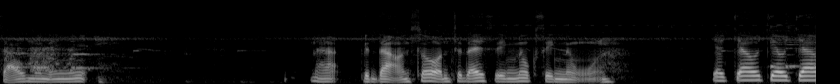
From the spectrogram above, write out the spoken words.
เสาร์มื้อนี้นะเป็นตาอ่อนซ่อนจะได้เสียงนกเสียงหนู เจ้าเจ้าเจ้าเจ้า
